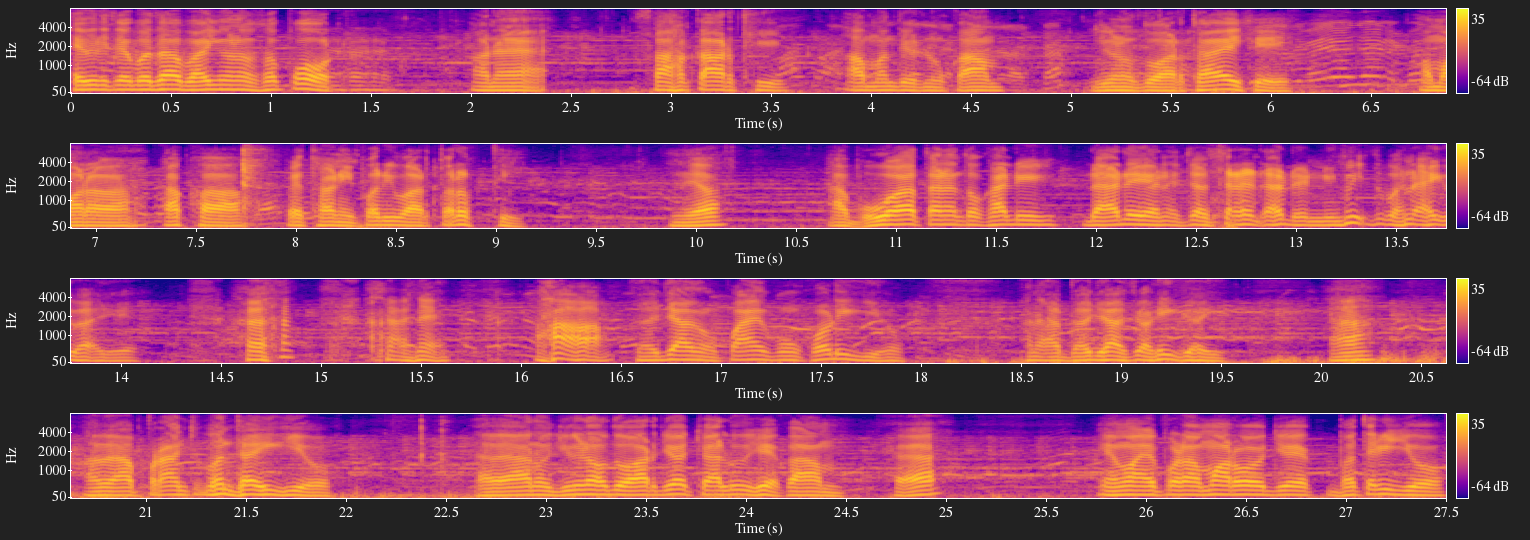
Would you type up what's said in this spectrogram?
એવી રીતે બધા ભાઈઓનો સપોર્ટ અને સહકારથી આ મંદિરનું કામ જીર્ણોદ્વાર થાય છે અમારા આખા પેથાણી પરિવાર તરફથી? આ ભુવા તને તો ખાલી દાડે અને જસરા દાડે નિમિત્ત બનાવ્યા છે. અને હા ધજાનો પાઇપ હું ખોડી ગયો અને આ ધજા ચડી ગઈ. હા? હવે આ પ્રાંત બંધાઈ ગયો. હવે આનો જીર્ણોદ્વાર જો ચાલુ છે કામ, હે? એમાંય પણ અમારો જે એક ભત્રીજો,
